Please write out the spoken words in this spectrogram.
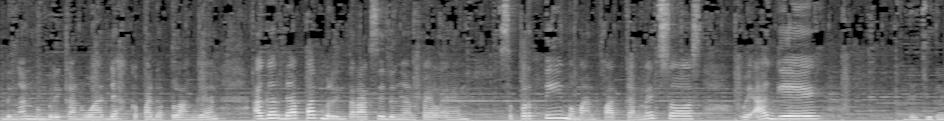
dengan memberikan wadah kepada pelanggan agar dapat berinteraksi dengan PLN seperti memanfaatkan medsos, WAG, ada juga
